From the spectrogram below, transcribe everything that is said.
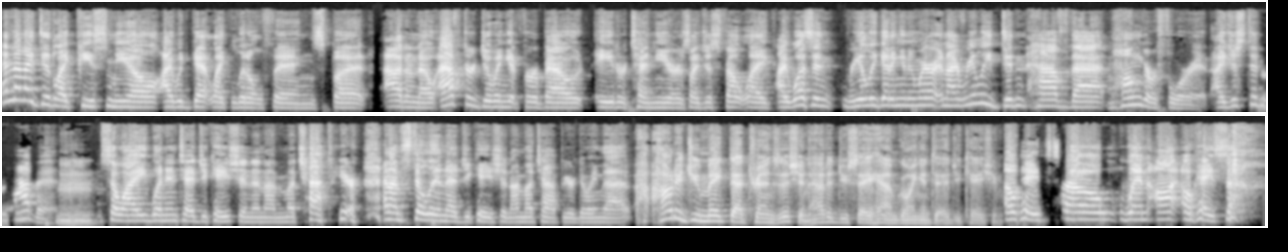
then I did like piecemeal. I would get like little things, but I don't know. After doing it for about eight or 10 years, I just felt like I wasn't really getting anywhere and I really didn't have that hunger for it. I just didn't have it. Mhm. So I went into education and I'm much happier. And I'm still in education. I'm much happier doing that. How did you make that transition? How did you say, "Hey, I'm going into education"? Okay, so when I okay, so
